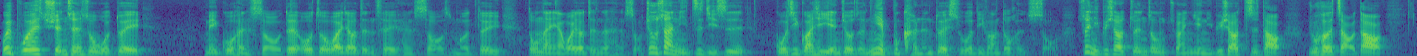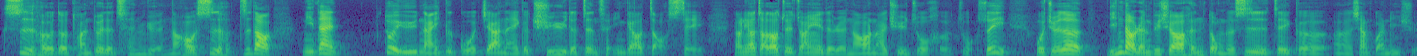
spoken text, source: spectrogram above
我也不会宣称说我对美国很熟，对欧洲外交政策也很熟，什么对东南亚外交政策很熟。就算你自己是国际关系研究者，你也不可能对所有地方都很熟。所以你必须要尊重专业，你必须要知道如何找到适合的团队的成员，然后适合知道。你在对于哪一个国家、哪一个区域的政策应该要找谁？然后你要找到最专业的人，然后来去做合作。所以我觉得领导人必须要很懂的是这个呃，像管理学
